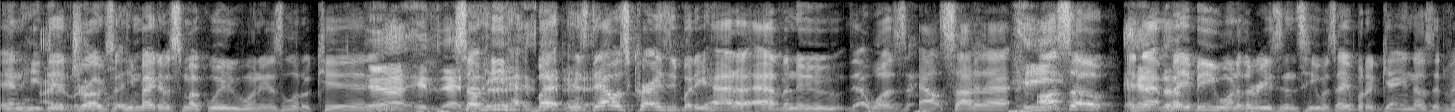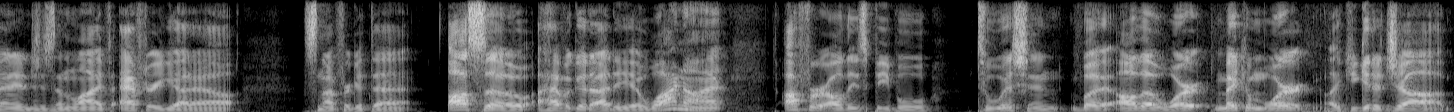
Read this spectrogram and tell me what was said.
And he did drugs. He made him smoke weed when he was a little kid. Yeah, his dad So did he, that. His but dad his dad was crazy, but he had an avenue that was outside of that. He also, and that the- may be one of the reasons he was able to gain those advantages in life after he got out. Let's not forget that. Also, I have a good idea. Why not offer all these people tuition, but all the work, make them work. Like you get a job,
